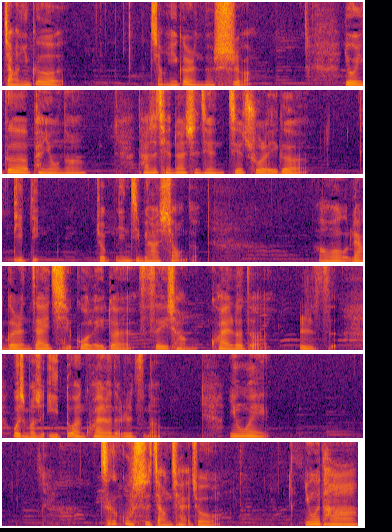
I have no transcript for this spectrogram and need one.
讲一个讲一个人的事吧。有一个朋友呢，他是前段时间接触了一个弟弟，就年纪比他小的。然后两个人在一起过了一段非常快乐的日子。为什么是一段快乐的日子呢？因为这个故事讲起来就，因为他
